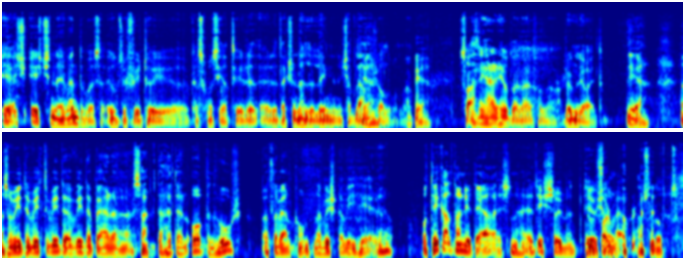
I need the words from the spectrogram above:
er ikke, er ikke nødvendigvis utrykk til, hva skal man si, til redaksjonelle linjen ikke blant ja. selv. Ja. ja. Så alt det her er jo en sånn rymlig øyne. Ja, altså vi har bare sagt at det er en åpen hår, og alle velkomne, vi skal vi her. Ja. Og det er alt han i det, er det ikke så, men det er jo sånn, Absolutt.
